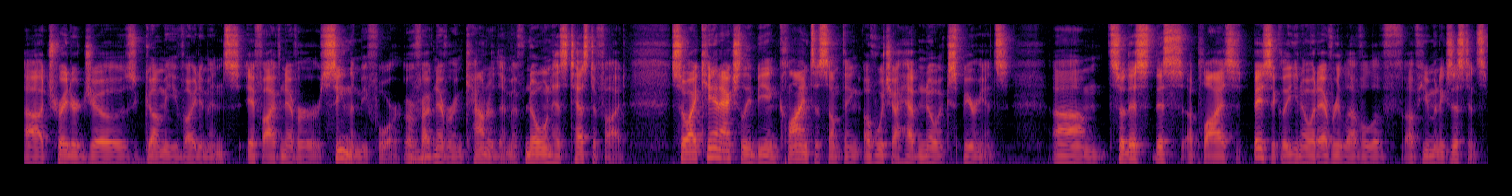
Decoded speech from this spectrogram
uh, Trader Joe's gummy vitamins if I've never seen them before or if I've never encountered them, if no one has testified. So I can't actually be inclined to something of which I have no experience. Um, so this this applies basically, you know, at every level of, of human existence.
